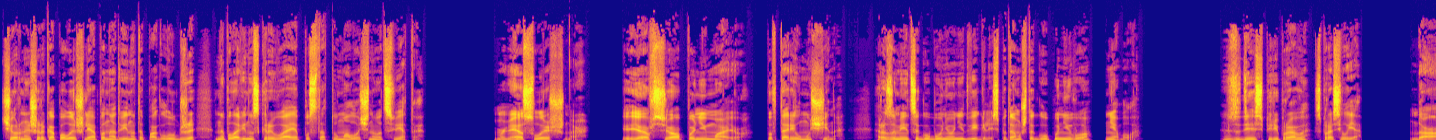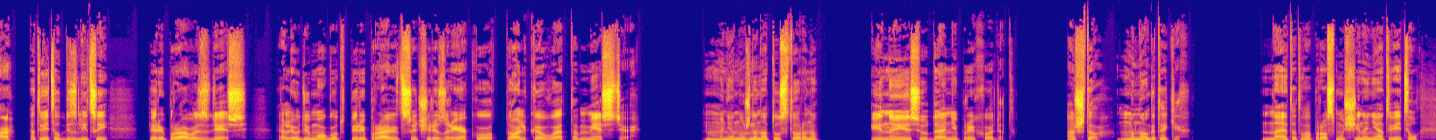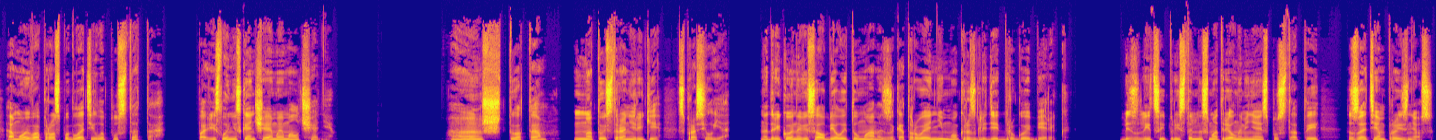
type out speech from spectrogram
Черная широкополая шляпа надвинута поглубже, наполовину скрывая пустоту молочного цвета. «Мне слышно, и я все понимаю», — повторил мужчина. Разумеется, губы у него не двигались, потому что губ у него не было. «Здесь переправа?» — спросил я. «Да», — ответил безлицый. «Переправа здесь. Люди могут переправиться через реку только в этом месте. Мне нужно на ту сторону. Иные сюда не приходят. А что, много таких? На этот вопрос мужчина не ответил, а мой вопрос поглотила пустота. Повисло нескончаемое молчание. «А что там, на той стороне реки?» — спросил я. Над рекой нависал белый туман, из-за которого я не мог разглядеть другой берег. Безлицый пристально смотрел на меня из пустоты, затем произнес:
